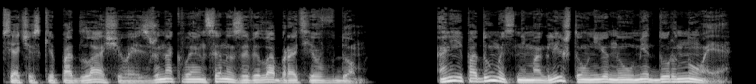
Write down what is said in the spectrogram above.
Всячески подлащиваясь, жена Квоенсена завела братьев в дом. Они и подумать не могли, что у нее на уме дурное,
